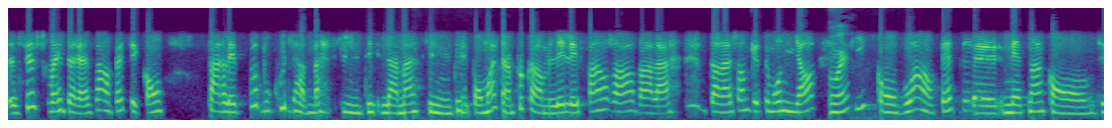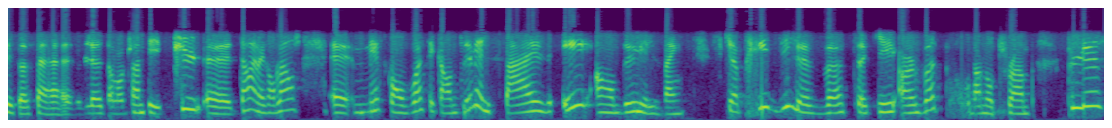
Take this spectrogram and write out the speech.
ce que je trouvais intéressant, en fait, c'est qu'on parlait pas beaucoup de la masculinité. La masculinité, pour moi, c'est un peu comme l'éléphant, genre dans la dans la chambre que tout le monde ignore. Ouais. Puis ce qu'on voit en fait euh, maintenant qu'on, c'est ça, ça, là Donald Trump est plus euh, dans la Maison Blanche, euh, mais ce qu'on voit, c'est qu'en 2016 et en 2020, ce qui a prédit le vote, qui est un vote pour Donald Trump, plus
